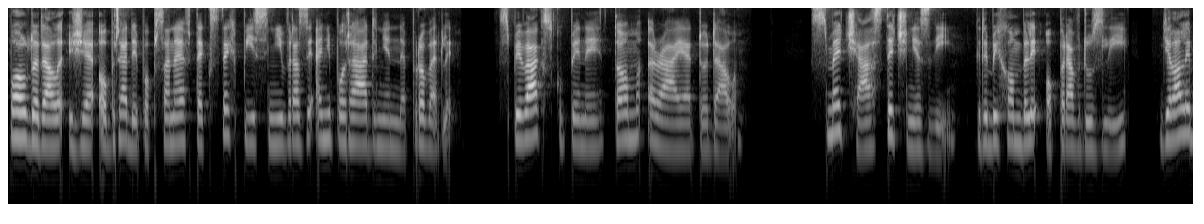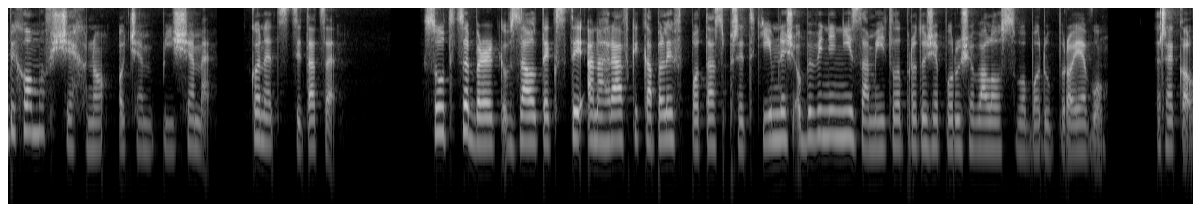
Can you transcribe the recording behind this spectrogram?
Paul dodal, že obřady popsané v textech písní vrazy ani pořádně neprovedly. Zpěvák skupiny Tom Araya dodal. Jsme částečně zlí. Kdybychom byli opravdu zlí, dělali bychom všechno, o čem píšeme. Konec citace. Soudce Burke vzal texty a nahrávky kapely v potaz předtím, než obvinění zamítl, protože porušovalo svobodu projevu. Řekl.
